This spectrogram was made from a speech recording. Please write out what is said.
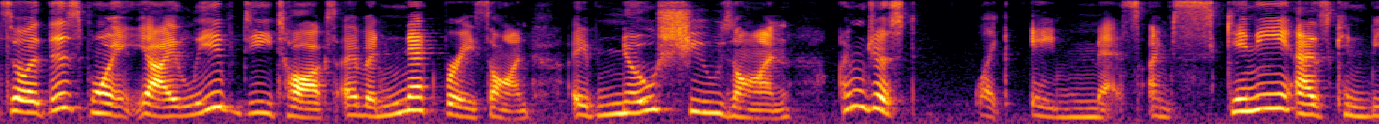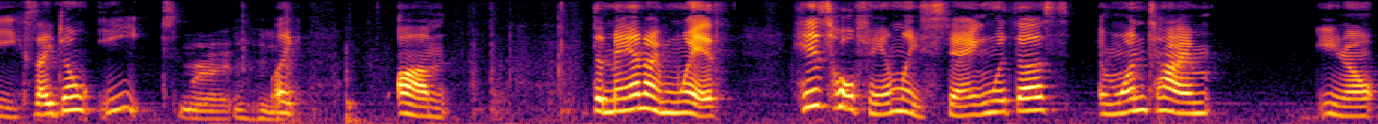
so at this point, yeah, I leave detox. I have a neck brace on. I have no shoes on. I'm just like a mess. I'm skinny as can be because I don't eat Right. like um the man I'm with, his whole family's staying with us and one time, you know,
